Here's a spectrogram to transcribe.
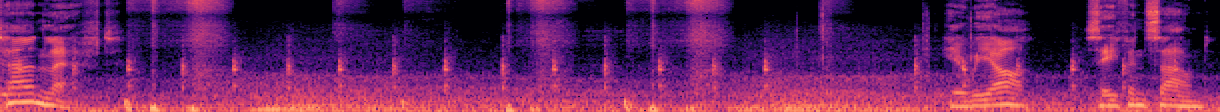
Turn left. Here we are, safe and sound.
